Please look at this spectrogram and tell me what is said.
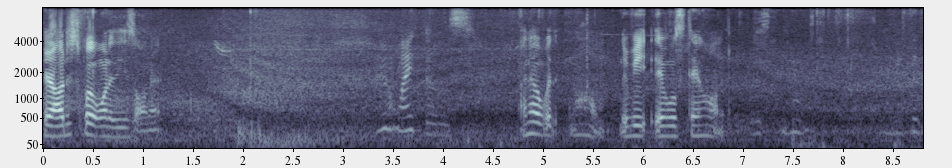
Here, I'll just put one of these on it. I don't like those. I know, but no, if it, it will stay on. Just, no. I think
